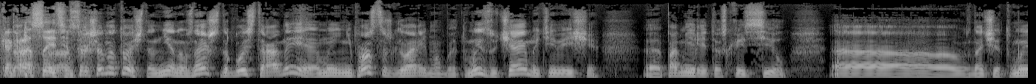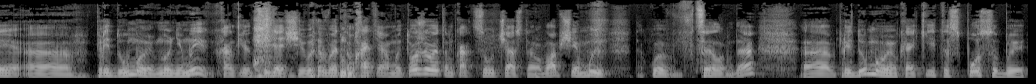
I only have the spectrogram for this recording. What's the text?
как раз этим. Совершенно точно. Не, ну знаешь, с другой стороны, мы не просто же говорим об этом, мы изучаем эти вещи э, по мере, так сказать, сил. Э, значит, мы э, придумаем, ну не мы конкретно сидящие в этом, хотя мы тоже в этом как-то соучаствуем, а вообще мы такой в целом, да, э, придумываем какие-то способы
